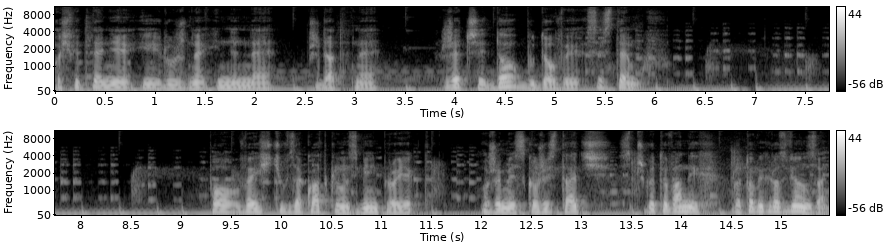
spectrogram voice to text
oświetlenie i różne inne przydatne rzeczy do budowy systemów. Po wejściu w zakładkę Zmień projekt możemy skorzystać z przygotowanych gotowych rozwiązań.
